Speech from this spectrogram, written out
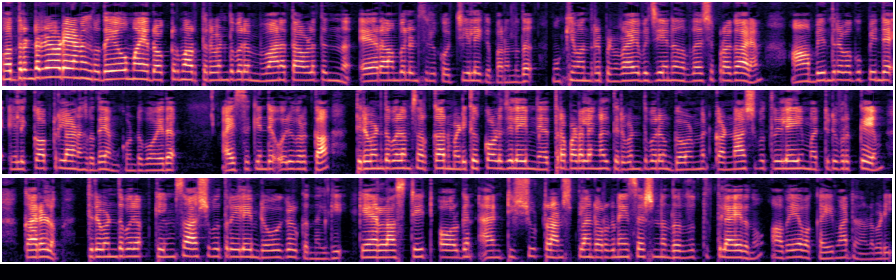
പന്ത്രണ്ടരയോടെയാണ് ഹൃദയവുമായി ഡോക്ടർമാർ തിരുവനന്തപുരം വിമാനത്താവളത്തിൽ നിന്ന് എയർ ആംബുലൻസിൽ കൊച്ചിയിലേക്ക് പറന്നത്. മുഖ്യമന്ത്രി പിണറായി വിജയന്റെ നിർദ്ദേശപ്രകാരം ആഭ്യന്തര വകുപ്പിന്റെ ഹെലികോപ്റ്ററിലാണ് ഹൃദയം കൊണ്ടുപോയത്. ഐസക്കിന്റെ ഒരു വൃക്ക തിരുവനന്തപുരം സർക്കാർ മെഡിക്കൽ കോളേജിലെയും നേത്രപടലങ്ങൾ തിരുവനന്തപുരം ഗവൺമെന്റ് കണ്ണാശുപത്രിയിലെയും മറ്റൊരു വൃക്കയും കരളും തിരുവനന്തപുരം കിംസ് ആശുപത്രിയിലെയും രോഗികൾക്ക് നൽകി. Kerala state organ and tissue transplant ഓർഗനൈസേഷന്റെ നേതൃത്വത്തിലായിരുന്നു അവയവ കൈമാറ്റ നടപടി.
